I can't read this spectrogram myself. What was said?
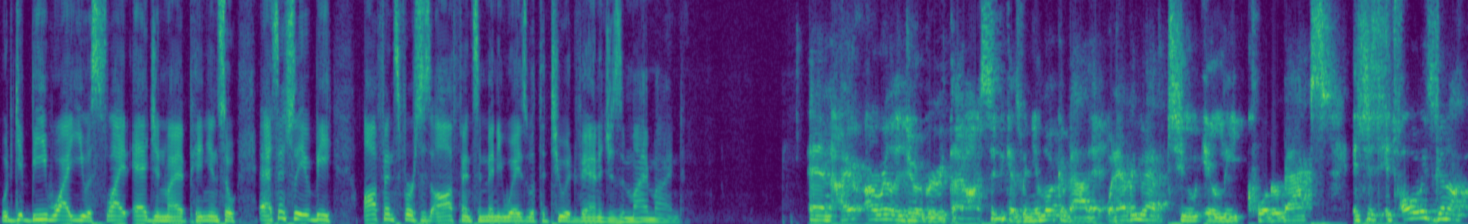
would give BYU a slight edge, in my opinion. So essentially, it would be offense versus offense in many ways, with the two advantages in my mind. And I, I, really do agree with that, honestly, because when you look about it, whenever you have two elite quarterbacks, it's just, it's always going to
